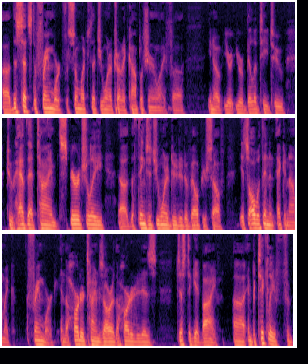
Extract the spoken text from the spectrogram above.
Uh, this sets the framework for so much that you want to try to accomplish in your life. Uh, you know, your your ability to to have that time spiritually, uh, the things that you want to do to develop yourself. It's all within an economic framework, and the harder times are, the harder it is just to get by. Uh, and particularly for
